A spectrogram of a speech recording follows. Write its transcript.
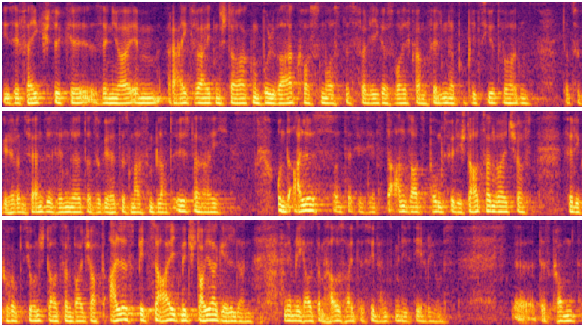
Diese Fake-Stücke sind ja im reichweitenstarken Boulevardkosmos des Verlegers Wolfgang Fellner publiziert worden. Dazu gehört ein Fernsehsender, dazu gehört das Massenblatt Österreich. Und alles, und das ist jetzt der Ansatzpunkt für die Staatsanwaltschaft, für die Korruptionsstaatsanwaltschaft, alles bezahlt mit Steuergeldern, nämlich aus dem Haushalt des Finanzministeriums. Äh, das kommt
